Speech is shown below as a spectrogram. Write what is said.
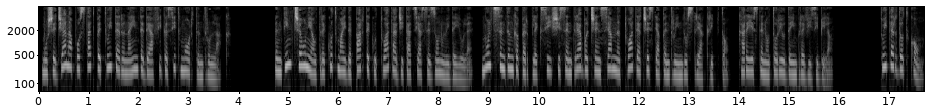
Mușegian a postat pe Twitter înainte de a fi găsit mort într-un lac. În timp ce unii au trecut mai departe cu toată agitația sezonului de iule, mulți sunt încă perplexi și se întreabă ce înseamnă toate acestea pentru industria cripto, care este notoriu de imprevizibilă. Twitter.com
